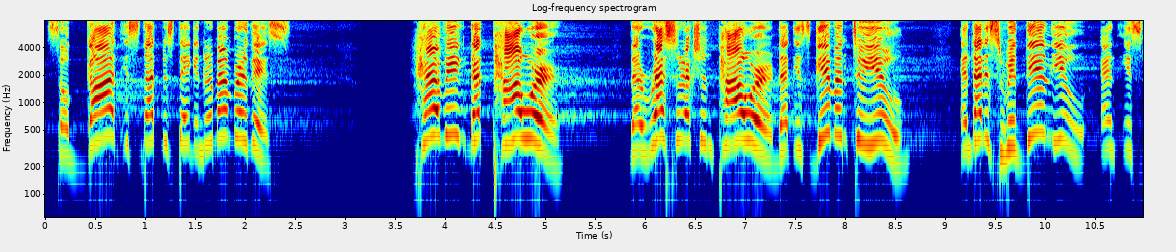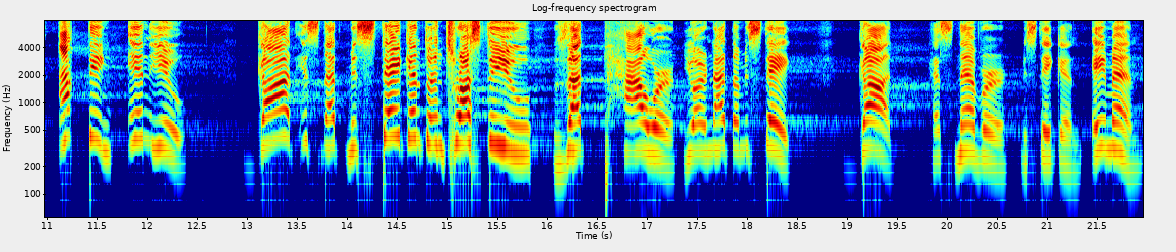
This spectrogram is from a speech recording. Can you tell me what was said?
So God is not mistaken. Remember this having that power, the resurrection power that is given to you, and that is within you and is acting in you. God is not mistaken to entrust to you that power. You are not a mistake. God has never mistaken. Amen.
